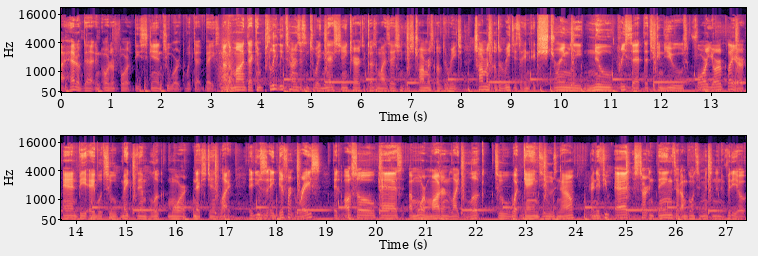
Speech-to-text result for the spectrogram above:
ahead of that in order for the skin to work with that base. Now the mod that completely turns this into a next gen character customization is Charmers of the Reach. Charmers of the Reach is an extremely new preset that you can use for your player and be able to make them look more next gen like. It uses a different race. It also has a more modern like look to what games use now. And if you add certain things that I'm going to mention in the video,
